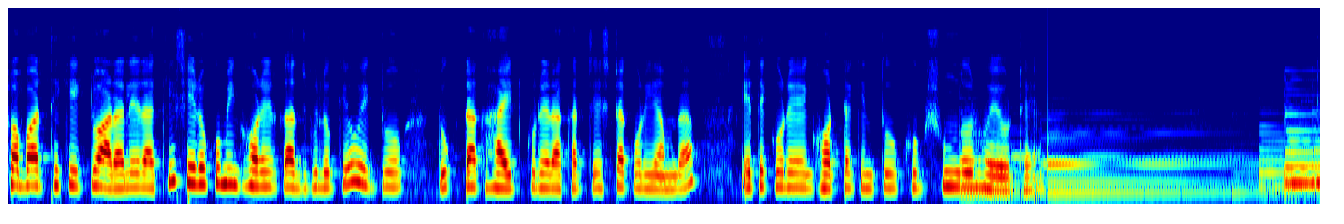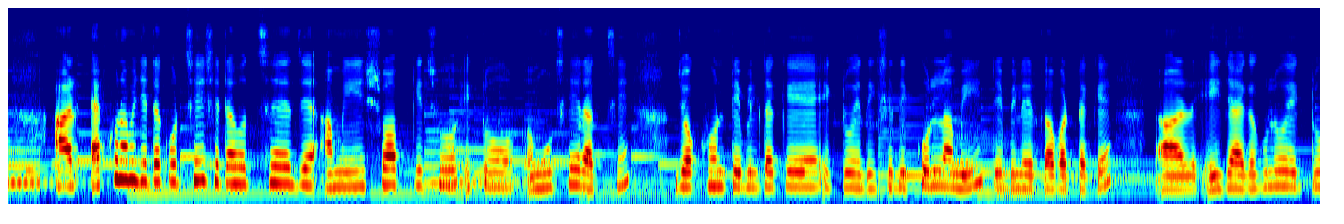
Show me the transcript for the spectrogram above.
সবার থেকে একটু আড়ালে রাখি, সেরকমই ঘরের কাজগুলোকেও একটু টুকটাক হাইড করে রাখার চেষ্টা করি আমরা। এতে করে ঘরটা কিন্তু খুব সুন্দর হয়ে ওঠে। আর এখন আমি যেটা করছি সেটা হচ্ছে যে আমি সব কিছু একটু মুছে রাখছি। যখন টেবিলটাকে একটু এদিক সেদিক করলামই, টেবিলের কাভারটাকে আর এই জায়গাগুলো একটু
